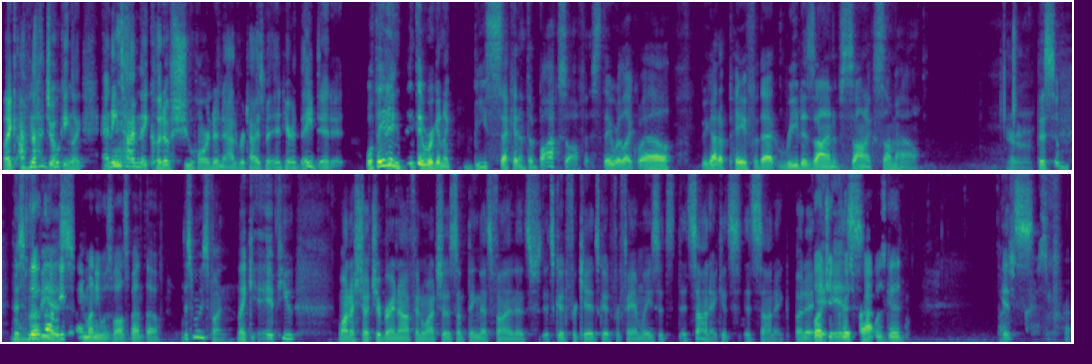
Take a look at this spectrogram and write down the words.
Like I'm not joking. Like anytime they could have shoehorned an advertisement in here, they did it. Well, they didn't think they were going to be second at the box office. They were like, well, we got to pay for that redesign of Sonic somehow. I don't know. This this movie is money was well spent though. This movie's fun. Like if you want to shut your brain off and watch uh, something that's fun, it's it's good for kids, good for families. It's it's Sonic. It's it's Sonic. But it, Budget it Chris is. Pratt was good. It's- Chris Pratt.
